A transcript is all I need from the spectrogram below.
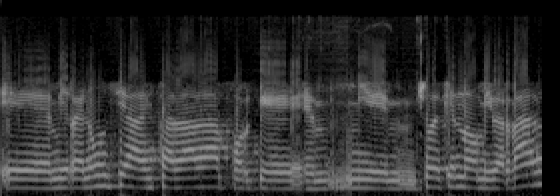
Eh, mi renuncia está dada porque eh, mi- yo defiendo mi verdad.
